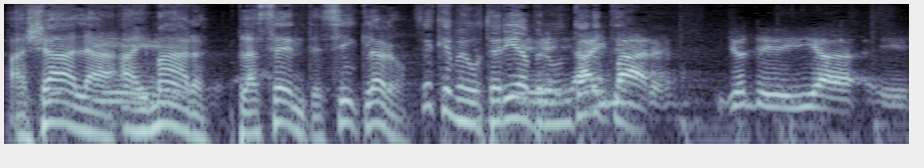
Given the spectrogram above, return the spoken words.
Ayala, Eh, Aymar, Placente, sí, claro. ¿Sabes que me gustaría eh, preguntarte? Aymar, yo te diría... eh,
